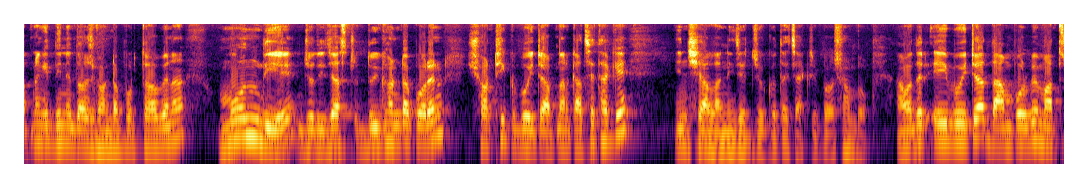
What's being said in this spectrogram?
আপনাকে দিনে দশ ঘণ্টা পড়তে হবে না। মন দিয়ে যদি জাস্ট দুই ঘণ্টা পড়েন, সঠিক বইটা আপনার কাছে থাকে, ইনশাআল্লাহ নিজের যোগ্যতায় চাকরি পাওয়া সম্ভব। আমাদের এই বইটা দাম পড়বে মাত্র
